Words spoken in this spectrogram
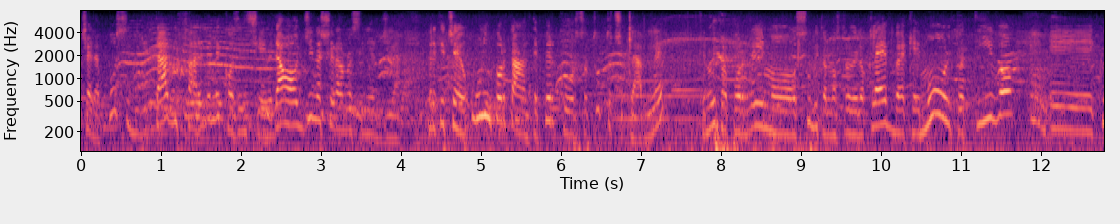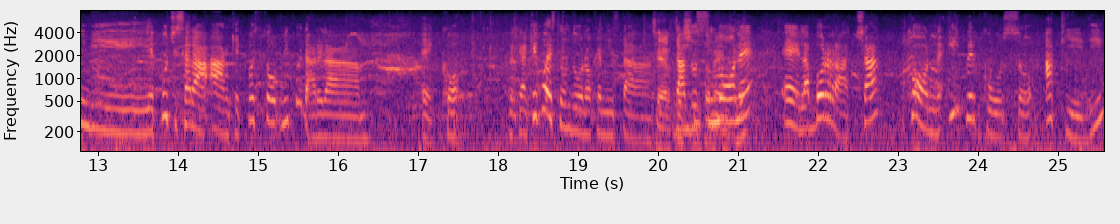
c'è la possibilità di fare delle cose insieme. Da oggi nascerà una sinergia perché c'è un importante percorso tutto ciclabile che noi proporremo subito al nostro Velo Club che è molto attivo e, quindi, e poi ci sarà anche questo, mi puoi dare la... ecco, perché anche questo è un dono che mi sta certo, dando Simone, è la borraccia con il percorso a piedi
